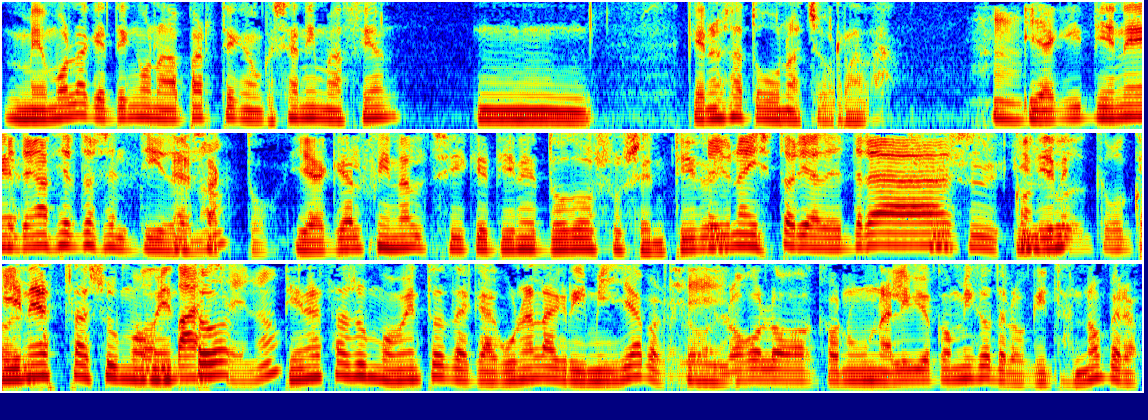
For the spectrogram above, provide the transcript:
me mola que tenga una parte que aunque sea animación, mm, que no sea toda una chorrada. Mm. Y aquí tiene... Que tenga cierto sentido, ¿no? Exacto. Y aquí al final sí que tiene todo su sentido. Hay una historia detrás. Sí, sí. Y con tiene, tu- con- tiene hasta sus momentos, base, ¿no? tiene hasta sus momentos de que alguna lagrimilla, porque Sí. luego, luego lo- con un alivio cómico te lo quitas, ¿no? Pero,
